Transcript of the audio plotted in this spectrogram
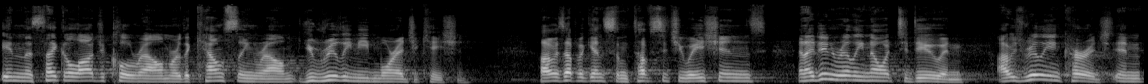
in the psychological realm or the counseling realm, you really need more education. I was up against some tough situations, and I didn't really know what to do, and I was really encouraged. And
